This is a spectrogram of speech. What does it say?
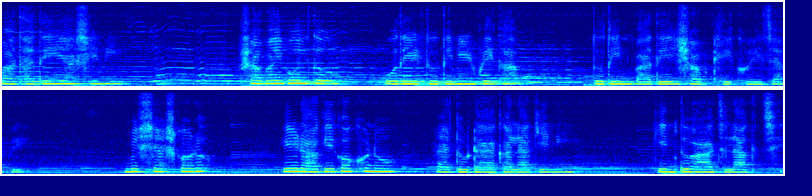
মাথাতেই আসেনি। সবাই বলতো, ওদের দুদিনের ব্রেকআপ দুদিন বাদেই সব ঠিক হয়ে যাবে। বিশ্বাস করো, এর আগে কখনো এতটা একা লাগেনি, কিন্তু আজ লাগছে।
